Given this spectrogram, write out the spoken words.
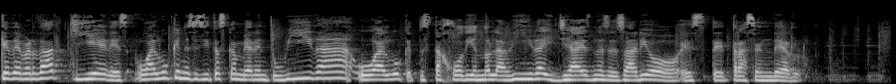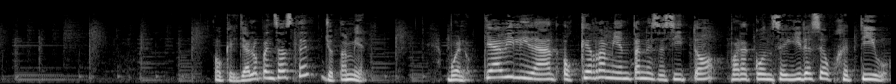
que de verdad quieres o algo que necesitas cambiar en tu vida o algo que te está jodiendo la vida y ya es necesario este trascenderlo. Ok, ¿ya lo pensaste? Yo también. Bueno, ¿qué habilidad o qué herramienta necesito para conseguir ese objetivo?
